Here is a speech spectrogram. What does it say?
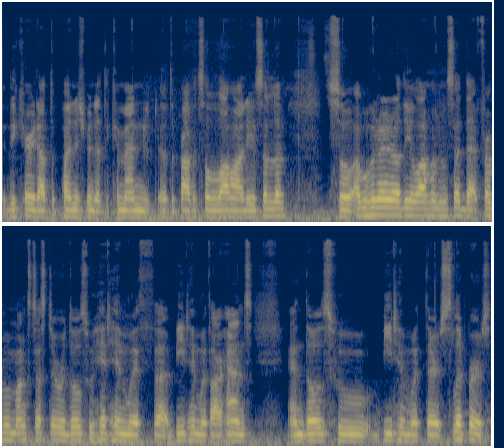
they carried out the punishment at the commandment of the Prophet sallallahu alaihi wasallam. So Abu Hurairah said that from amongst us there were those who hit him with, uh, beat him with our hands, and those who beat him with their slippers,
